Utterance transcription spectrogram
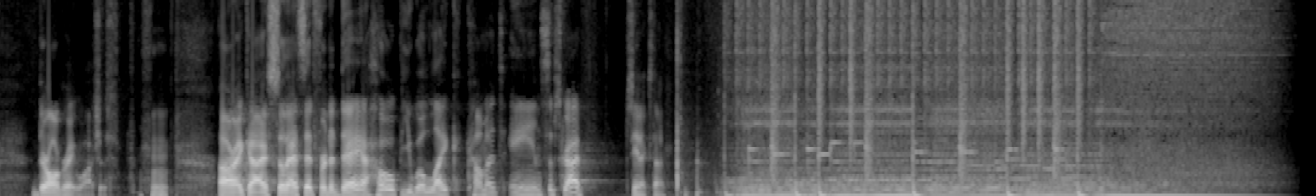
They're all great watches. all right, guys, so that's it for today. I hope you will like, comment, and subscribe. See you next time.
